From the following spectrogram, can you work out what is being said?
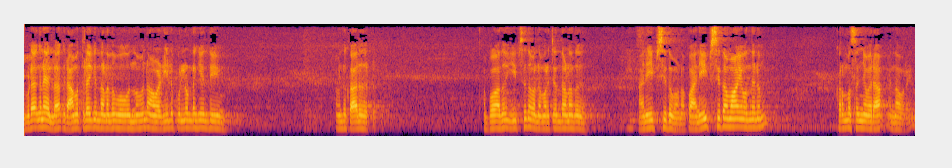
ഇവിടെ അങ്ങനെയല്ല ഗ്രാമത്തിലേക്ക് നടന്നു പോകുന്നവൻ ആ വഴിയിൽ പുല്ലുണ്ടെങ്കിൽ എന്ത് ചെയ്യും? അവന്റെ കാൽ തട്ടും. അപ്പോൾ അത് ഈപ്സിതമല്ല മറിച്ച് എന്താണത്? അനീപ്സിതമാണ്. അപ്പോൾ അനീപ്സിതമായ ഒന്നിനും കർമ്മസഞ്ജ വരാം എന്നാ പറയും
